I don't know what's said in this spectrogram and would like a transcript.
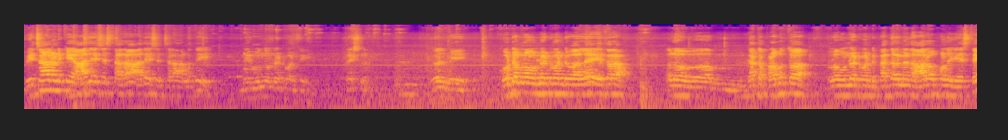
విచారణకి ఆదేశిస్తారా ఆదేశించరా అన్నది మీ ముందు ఉన్నటువంటి ప్రశ్న. ఈరోజు మీ కూటంలో ఉన్నటువంటి వాళ్ళే ఇతర లో, గత ప్రభుత్వంలో ఉన్నటువంటి పెద్దల మీద ఆరోపణలు చేస్తే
